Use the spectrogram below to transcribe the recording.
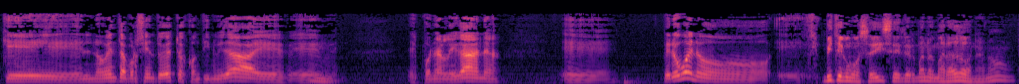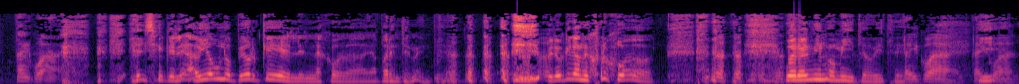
que el 90% de esto es continuidad, es, es- Mm. es ponerle gana. eh, pero bueno, eh, Viste cómo se dice el hermano de Maradona, ¿no? tal cual. Dicen que había uno peor que él en la joda, aparentemente. Pero que era mejor jugador. bueno, el mismo mito, ¿viste? Tal cual, tal y, cual.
